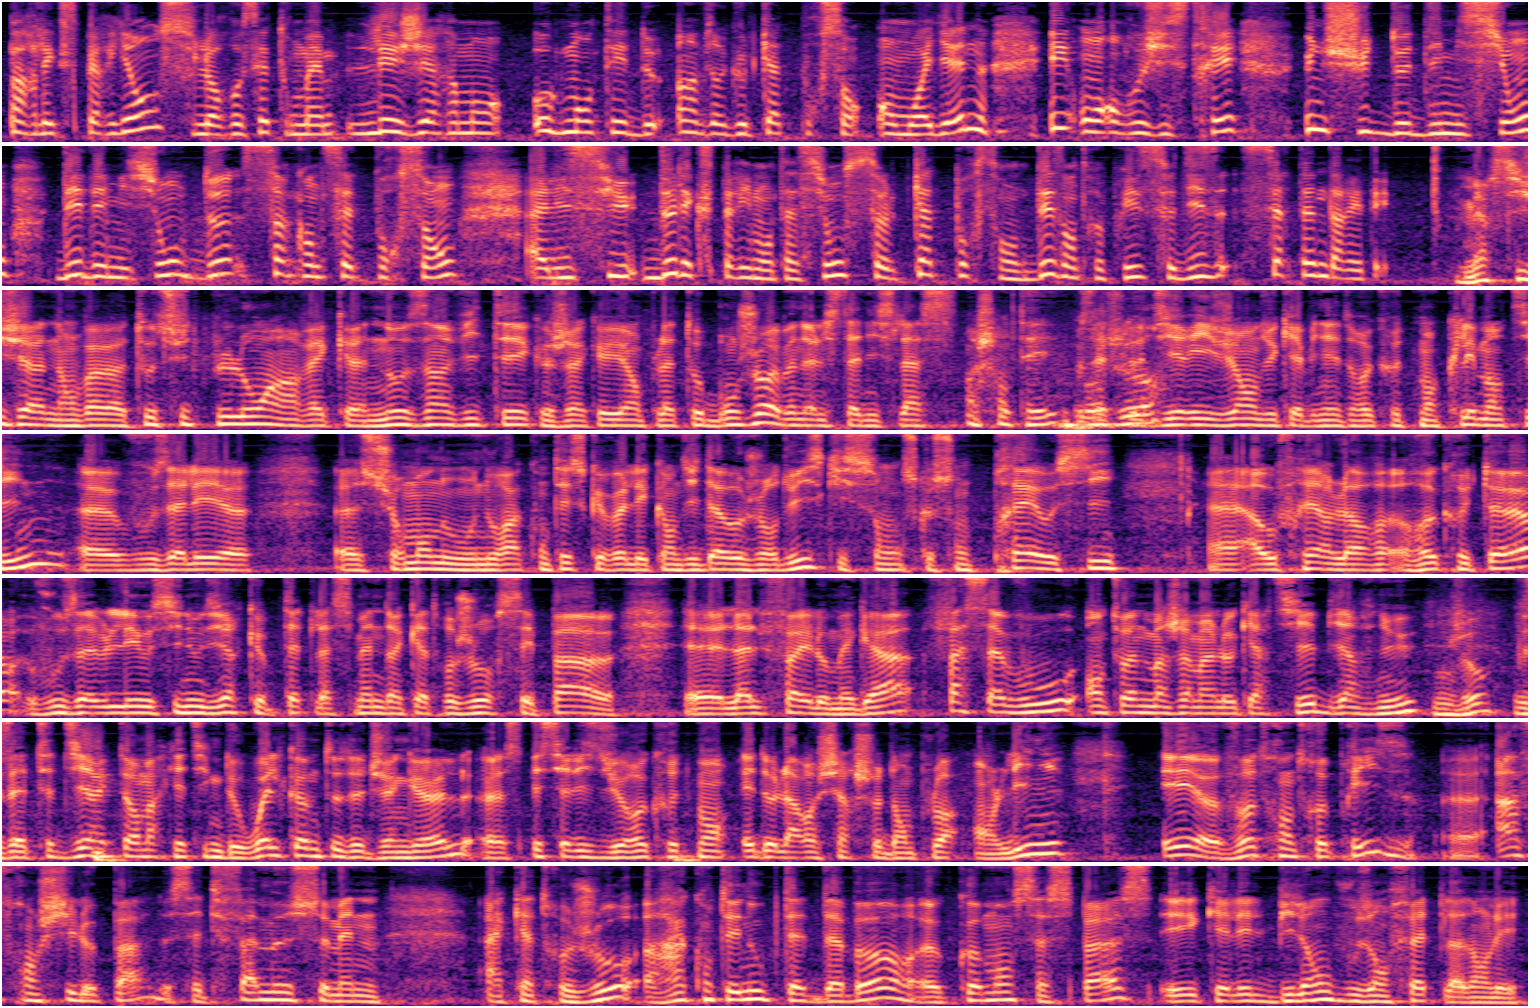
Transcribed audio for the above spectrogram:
par l'expérience. Leurs recettes ont même légèrement augmenté de 1,4% en moyenne et ont enregistré une chute de démission, des démissions de 57%. À l'issue de l'expérimentation, seuls 4% des entreprises se disent certaines d'arrêter. Merci Jeanne. On va tout de suite plus loin avec nos invités que j'accueille en plateau. Bonjour Emmanuel Stanislas. Enchanté. Vous êtes le dirigeant du cabinet de recrutement Clémentine. Euh, vous allez euh, euh, sûrement nous, nous raconter ce que veulent les candidats aujourd'hui, ce, qui sont, ce que sont prêts aussi à offrir leurs recruteurs. Vous allez aussi nous dire que peut-être la semaine d'un 4 jours, c'est pas l'alpha et l'oméga. Face à vous, Antoine Benjamin Lecartier, bienvenue. Bonjour. Vous êtes directeur marketing de Welcome to the Jungle, spécialiste du recrutement et de la recherche d'emploi en ligne. Et euh, votre entreprise euh, a franchi le pas de cette fameuse semaine à quatre jours. Racontez-nous peut-être d'abord euh, comment ça se passe et quel est le bilan que vous en faites là dans les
